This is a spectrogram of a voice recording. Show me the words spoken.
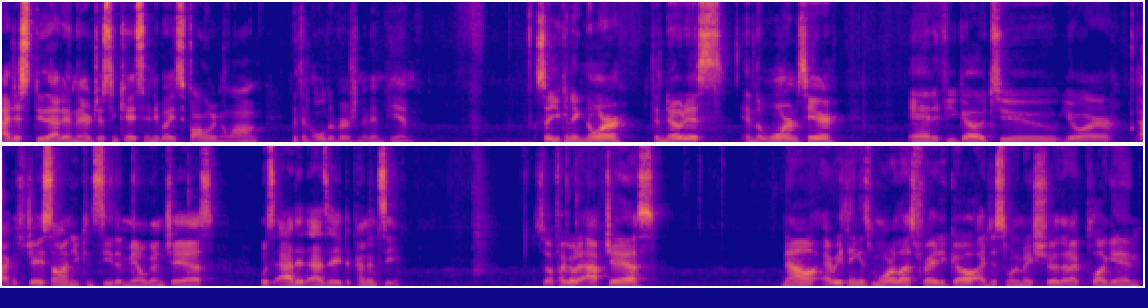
I just do that in there just in case anybody's following along with an older version of npm. So you can ignore the notice and the warns here. And if you go to your package JSON, you can see that Mailgun.js was added as a dependency. So if I go to app.js, now everything is more or less ready to go. I just want to make sure that I plug in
